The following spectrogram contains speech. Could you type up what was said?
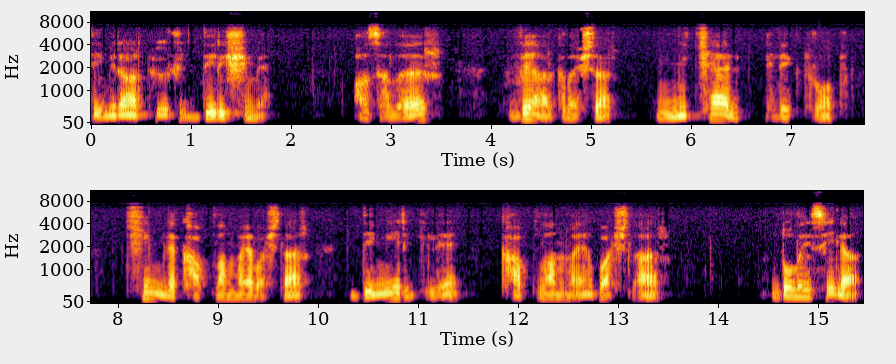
demir artı 3 derişimi azalır ve arkadaşlar nikel elektrot kimle kaplanmaya başlar? Demir ile kaplanmaya başlar. Dolayısıyla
